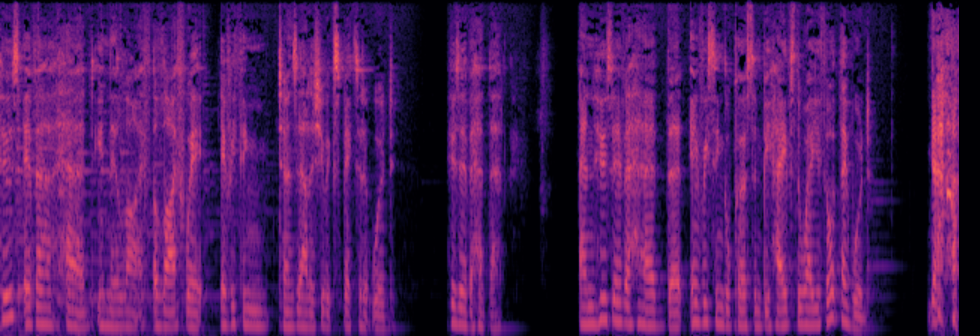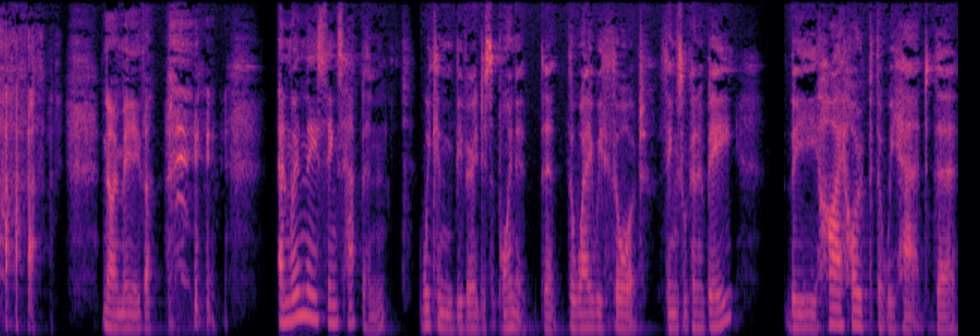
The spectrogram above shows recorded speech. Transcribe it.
Who's ever had in their life a life where everything turns out as you expected it would? Who's ever had that? And who's ever had that every single person behaves the way you thought they would? no, me either. and when these things happen, we can be very disappointed that the way we thought things were going to be, the high hope that we had, the,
